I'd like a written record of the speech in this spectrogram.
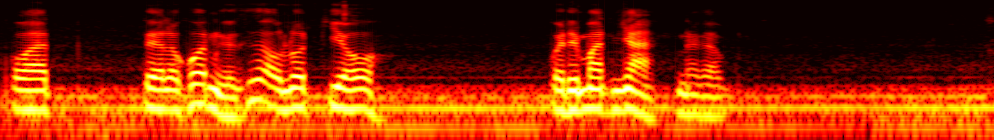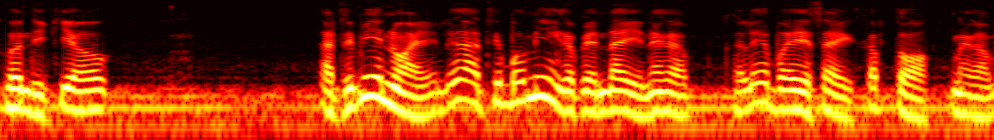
เพราะว่าแต่ละคนก็คือเอารถเกี่ยวบ่ได้มัดยากนะครับ ส่วนที่เกี่ยว อาจจะมีหน่อยหรืออาจจะบ่มีก็เป็นได้นะครับก็เลยบ่ได้ใส่กับตอกนะครับ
